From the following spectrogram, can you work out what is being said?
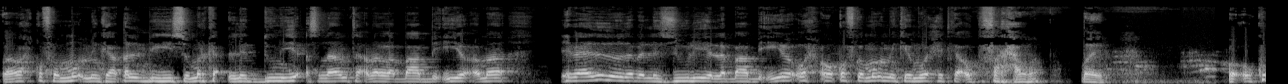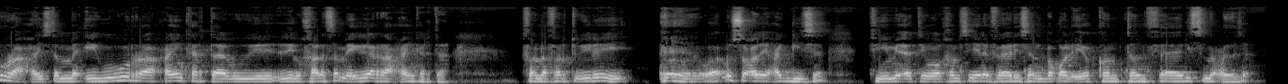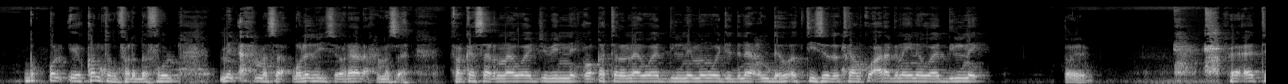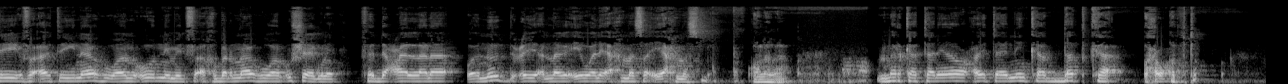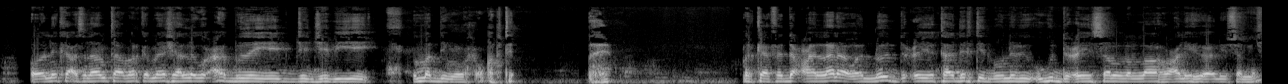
waa wax qofka muminka qalbigiisu marka la dumiyo asnaamta ama la baabi'iyo ama cibaadadoodaba la zuuliyo la baabi'iyo wax uu qofka muminka muwaxidka uu ku farxawa ayb. Oo uu ku raaxaysta ma igugu raaxayn kartaa buu yiri dilkhalasa ma igaga raaxayn kartaa. Fa nafartu ileyhi waan u socday xaggiisa fii miatin wa khamsiina faarisan boqol iyo konton faaris macooda boqol iyo konton fardafuul min axmasa qoladiisa oo reer axmas ah. Fa kasarnaa waa jebinay wa qatalnaa waa dilnay man wajadnaa cindahu agtiisa dadkaan ku aragnayna waa dilnay fa aataynaahu waanu u nimid fa akhbarnaahu waan u sheegnay fa dacaa lanaa waa noo duceeyey annaga iyo wali axmasa iyo axmasba marka tanina waxay tahay ninka dadka wax u qabto oo ninka asnaamta marka meesha lagu caabuday ee jajabiyey ummadiiba wax u qabtay marka fa dacaa lanaa waa noo duceeyo taa darteed buu nabigu ugu duceeyey sala allahu calayhi waali wasalam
